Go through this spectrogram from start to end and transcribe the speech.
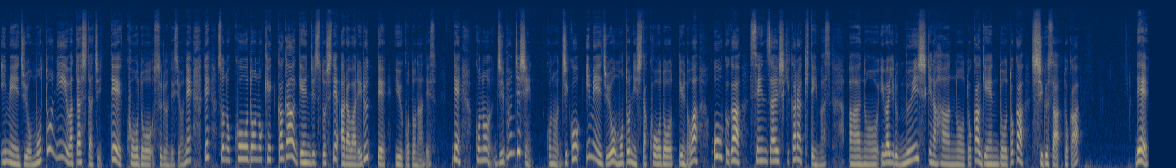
イメージをもとに私たちって行動するんですよね。でその行動の結果が現実として現れるっていうことなんです。でこの自分自身この自己イメージを元にした行動っていうのは多くが潜在意識から来ています。あのいわゆる無意識な反応とか言動とか仕草とかで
